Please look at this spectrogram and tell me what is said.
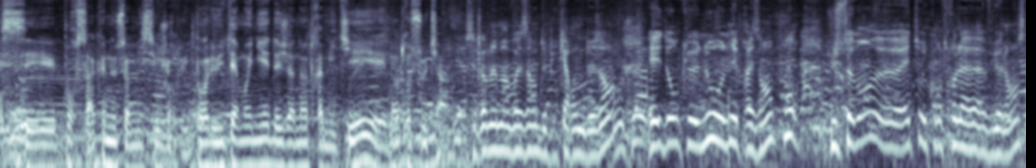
C'est pour ça que nous sommes ici aujourd'hui, pour lui témoigner déjà notre amitié et notre soutien. C'est quand même un voisin depuis 42 ans et donc euh, nous on est présents pour justement euh, être contre la violence.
